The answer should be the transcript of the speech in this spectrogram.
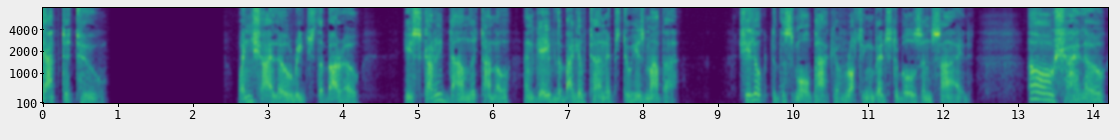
Chapter 2 When Shylo reached the burrow, he scurried down the tunnel and gave the bag of turnips to his mother. She looked at the small pack of rotting vegetables and sighed. Oh, Shylo,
